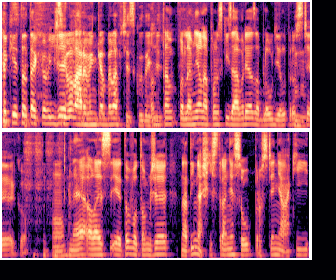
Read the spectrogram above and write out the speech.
tak je to takový, že... Cílová rovinka byla v Česku, takže... On tam podle mě měl na polský závody a zabloudil prostě mm. jako. Mm. Ne, ale je to o tom, že na té naší straně jsou prostě nějaký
